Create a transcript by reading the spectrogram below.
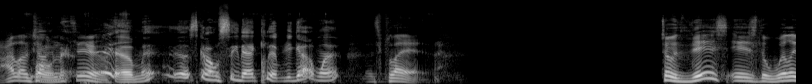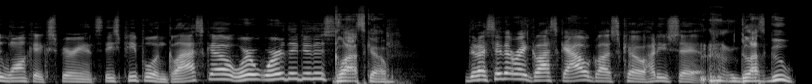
I love Come chocolate now. too. Yeah, man. Let's go see that clip. You got one? Let's play it. So this is the Willy Wonka experience. These people in Glasgow, where where did they do this? Glasgow. Did I say that right? Glasgow, Glasgow. How do you say it? Glasgow.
